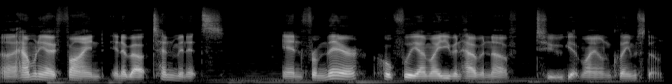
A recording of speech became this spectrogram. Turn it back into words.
uh, how many I find in about 10 minutes. And from there, hopefully I might even have enough to get my own claimstone.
